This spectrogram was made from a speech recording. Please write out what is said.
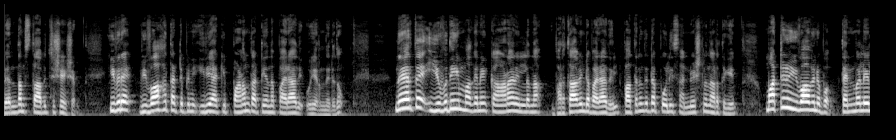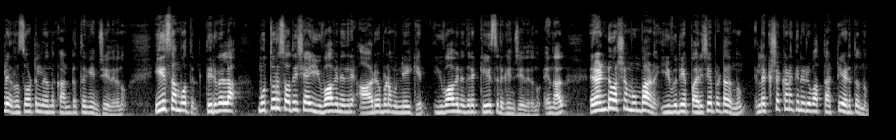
ബന്ധം സ്ഥാപിച്ച ശേഷം ഇവരെ വിവാഹ തട്ടിപ്പിന് ഇരയാക്കി പണം തട്ടിയെന്ന പരാതി ഉയർന്നിരുന്നു. നേരത്തെ യുവതിയും മകനെ കാണാനില്ലെന്ന ഭർത്താവിന്റെ പരാതിയിൽ പത്തനംതിട്ട പോലീസ് അന്വേഷണം നടത്തുകയും മറ്റൊരു യുവാവിനൊപ്പം തെന്മലയിലെ റിസോർട്ടിൽ നിന്ന് കണ്ടെത്തുകയും ചെയ്തിരുന്നു. ഈ സംഭവത്തിൽ തിരുവല്ല മുത്തൂർ സ്വദേശിയായ യുവാവിനെതിരെ ആരോപണം ഉന്നയിക്കുകയും യുവാവിനെതിരെ കേസെടുക്കുകയും ചെയ്തിരുന്നു. എന്നാൽ രണ്ട് വർഷം മുമ്പാണ് യുവതിയെ പരിചയപ്പെട്ടതെന്നും ലക്ഷക്കണക്കിന് രൂപ തട്ടിയെടുത്തെന്നും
